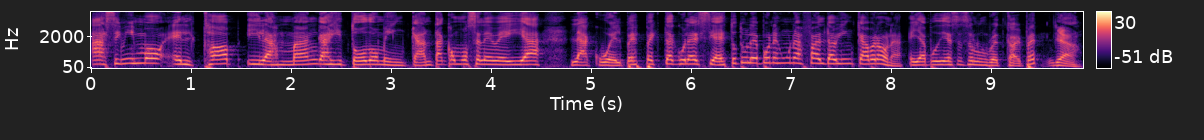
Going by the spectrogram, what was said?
asimismo el top y las mangas y todo. Me encanta cómo se le veía la cuerpa espectacular. Si a esto tú le pones una falda bien cabrona, ella pudiese ser un red carpet. Ya.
